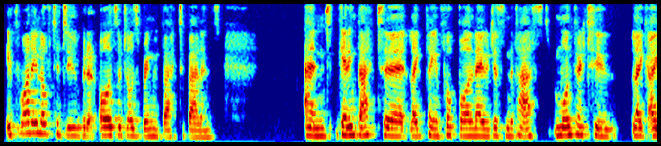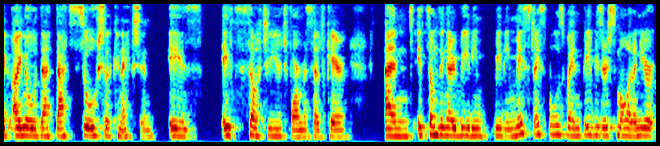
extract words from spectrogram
It's what I love to do, but it also does bring me back to balance. And getting back to like playing football now, just in the past month or two, like I, I know that that social connection is it's such a huge form of self care, and it's something I really really missed, I suppose, when babies are small and you're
